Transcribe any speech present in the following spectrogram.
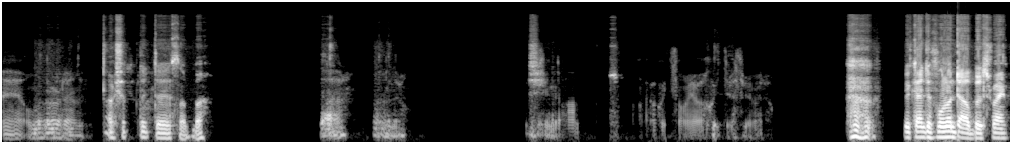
Eh, om man drar den Jag har köpt lite snabba. Där. Eller då? Skitsamma, jag skiter i att streama idag. Vi kan inte få någon double strike.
